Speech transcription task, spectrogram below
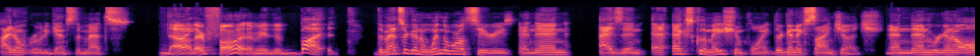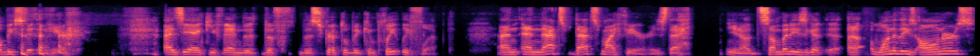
I don't root against the Mets. No, I, they're fun. I mean, the, but the Mets are going to win the World Series, and then as an exclamation point, they're going to sign Judge, and then we're going to all be sitting here as Yankee, and the, the the script will be completely flipped. And and that's that's my fear is that you know somebody's got uh, one of these owners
